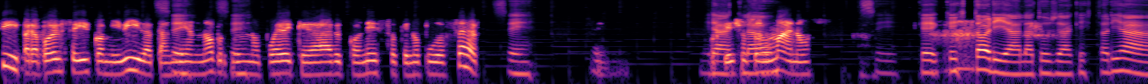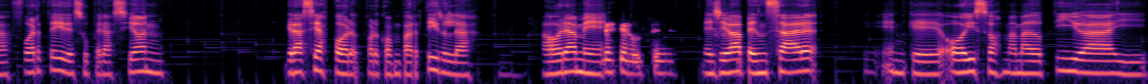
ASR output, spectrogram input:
Sí, para poder seguir con mi vida también, ¿no? Porque uno puede quedar con eso que no pudo ser. Sí. Eh, porque ellos son humanos. Sí. Qué, historia la tuya, qué historia fuerte y de superación. Gracias por, por compartirla. Ahora me, me lleva a pensar en que hoy sos mamá adoptiva y,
